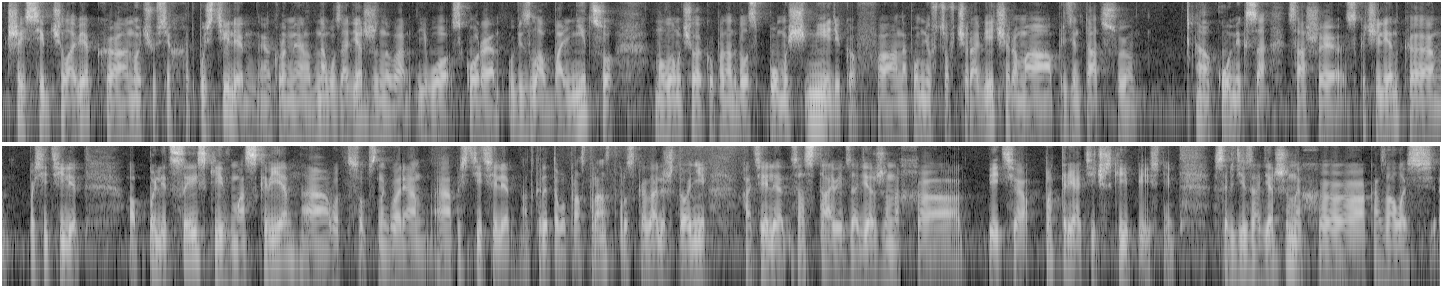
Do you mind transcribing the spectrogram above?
6-7 человек. Э, ночью всех отпустили, э, кроме одного задержанного. Его скорая увезла в больницу. Молодому человеку понадобилась помощь медиков. Напомню, что вчера вечером презентацию комикса Саши Скочеленко посетили а, полицейские в Москве, а, вот, собственно говоря, а, посетители открытого пространства рассказали, что они хотели заставить задержанных петь патриотические песни. Среди задержанных оказалась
